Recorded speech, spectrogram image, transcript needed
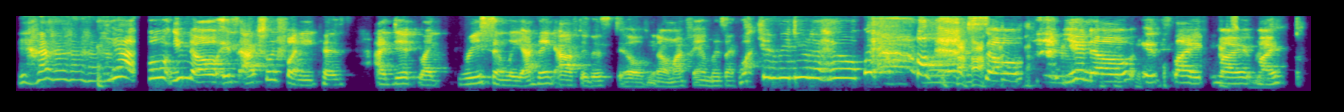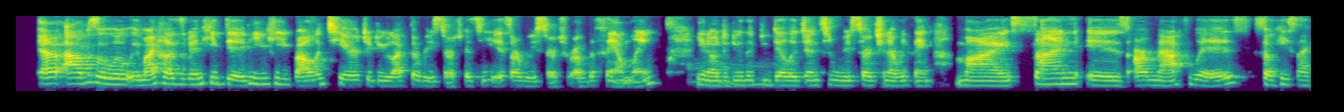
Yeah. yeah. Well, you know, it's actually funny because I did like recently, I think after this deal, you know, my family's like, what can we do to help? So, you know, it's like my my absolutely. My husband, he did. He he volunteered to do like the research because he is our researcher of the family, you know, to do the due oh. diligence and research and everything. My son is our math whiz. So he's like,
